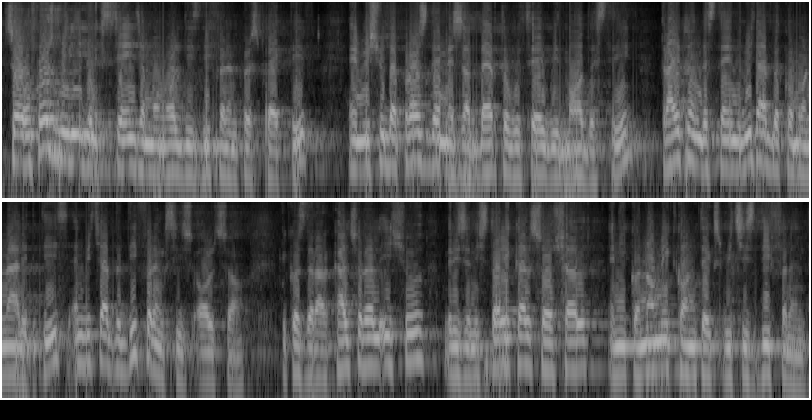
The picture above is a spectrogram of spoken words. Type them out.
So of course we need an exchange among all these different perspectives, and we should approach them, as Alberto would say, with modesty, try to understand which are the commonalities and which are the differences also because there are cultural issues, there is an historical, social, and economic context which is different.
